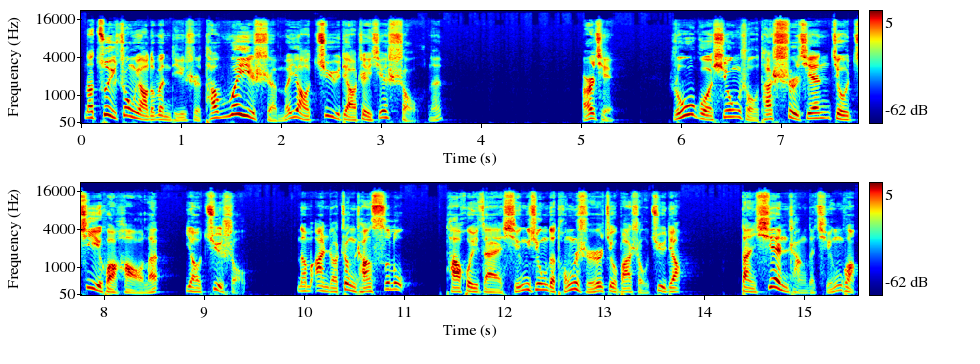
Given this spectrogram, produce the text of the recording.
那最重要的问题是，他为什么要锯掉这些手呢？而且，如果凶手他事先就计划好了要锯手，那么按照正常思路，他会在行凶的同时就把手锯掉。但现场的情况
